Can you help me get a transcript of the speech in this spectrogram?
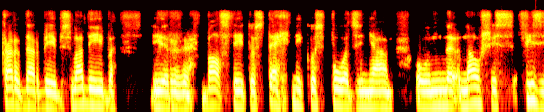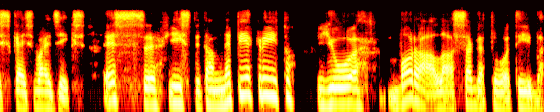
kara darbības vadība ir balstīta uz tehniku, podziņām, un nav šis fiziskais vajadzīgs. Es īsti tam nepiekrītu jo morālā sagatavotība,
